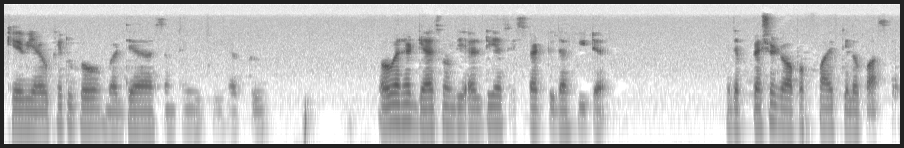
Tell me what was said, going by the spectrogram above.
okay we are okay to go but there are something which we have to overhead gas from the LTS is fed to the heater with a pressure drop of 5 kilopascal.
